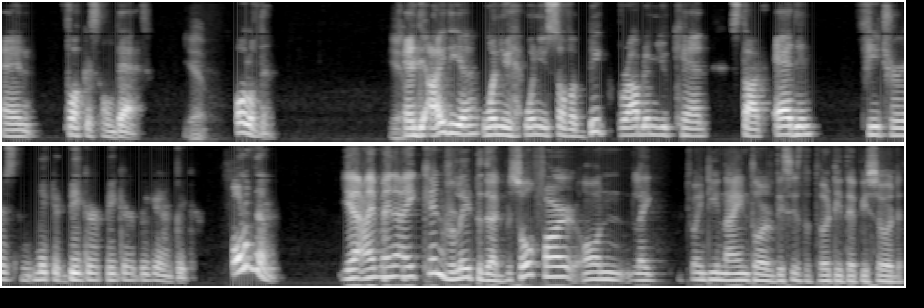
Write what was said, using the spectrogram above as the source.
and focused on that yeah all of them yeah. and the idea when you when you solve a big problem you can start adding features and make it bigger, bigger, bigger, and bigger. All of them. Yeah, I mean, I can relate to that. So far on like 29th or this is the 30th episode,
